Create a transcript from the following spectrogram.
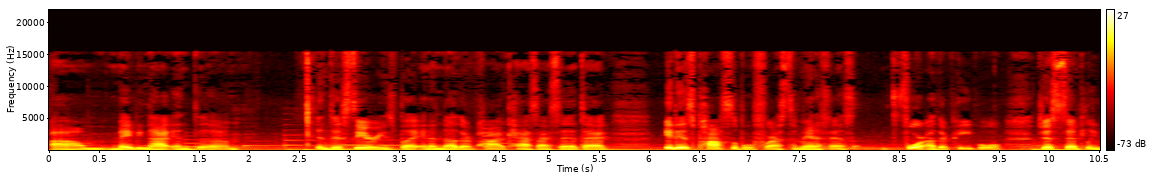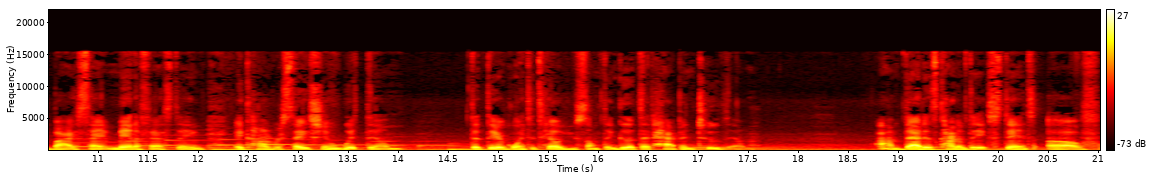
um, maybe not in the in this series, but in another podcast, I said that it is possible for us to manifest for other people just simply by saying manifesting a conversation with them that they're going to tell you something good that happened to them. Um, that is kind of the extent of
